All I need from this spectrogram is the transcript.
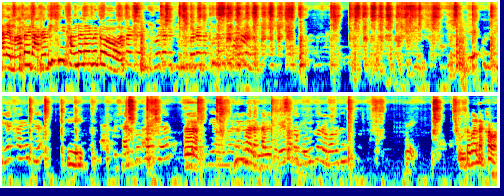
আরে মাথায় ঢাকা দিস নি ঠান্ডা লাগবে তো? এক্ষুনি ইয়ে খাইয়েছে। কি? হ্যাঁ। উল্টো পাল্টা খাওয়া।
